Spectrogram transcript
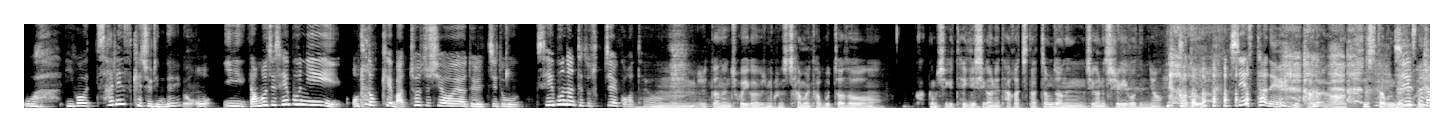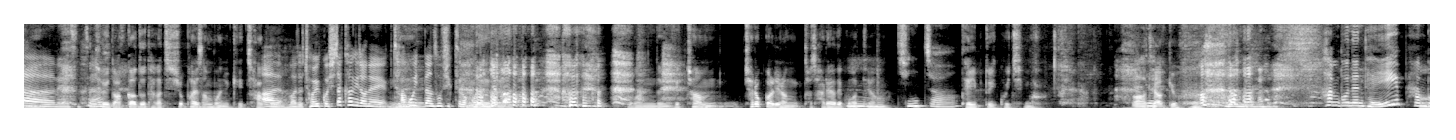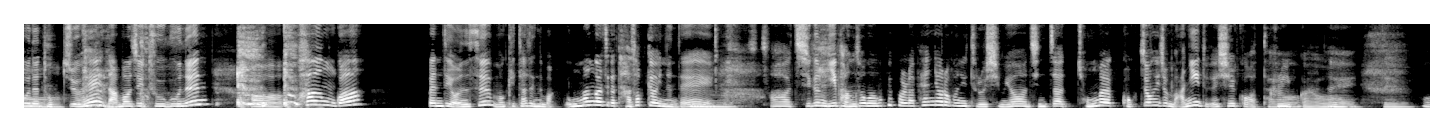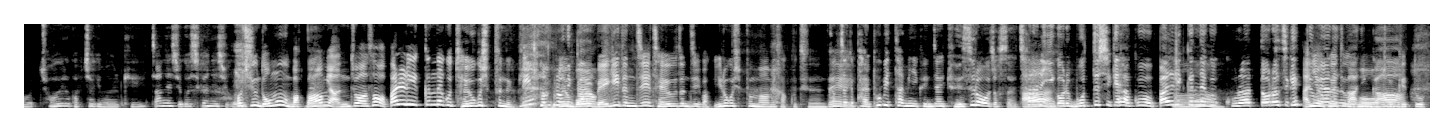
와, 이거 살인 스케줄인데? 어, 이 나머지 세 분이 어떻게 맞춰주셔야 될지도 세 분한테도 숙제일 것 같아요. 음, 일단은 저희가 요즘 그래서 잠을 다 못 자서 가끔씩 대기 시간에 다 같이 낮잠 자는 시간을 즐기거든요. 아까도 시에스타네. 이제 다, 아, 시스타 분들도 그러시나요? 시스타네, 진짜. 저희도 아까도 다 같이 쇼파에서 한번 이렇게 자고 아, 맞아. 저희 거 시작하기 전에 자고 네. 있다는 소식 네, 들었거든요. 네. 그러고 왔는데 이게 참 체력 관리랑 더 잘해야 될 것 같아요. 음, 진짜. 대입도 있고 이 친구. 아 대학교. 한 분은 대입, 한 분은 어. 독주회, 나머지 두 분은 어, 화음과 밴드 연습, 뭐 기타 등등 막 5만 가지가 다 섞여 있는데 음. 아, 지금 이 방송을 호피폴라 팬 여러분이 들으시면 진짜 정말 걱정이 좀 많이 되실 것 같아요. 그러니까요. 네. 네. 어, 저희도 갑자기 막 이렇게 짠해지고 시간해지고. 어, 지금 너무 막 네. 마음이 안 좋아서 빨리 끝내고 재우고 싶은 느낌? 그냥 그러니까요. 뭘 먹이든지 재우든지 막 이러고 싶은 마음이 자꾸 드는데. 갑자기 발포 비타민이 굉장히 죄스러워졌어요. 차라리 아. 이거를 못 드시게 하고 빨리 아. 끝내고 골아 떨어지게끔 아니요, 해야 되는 그래도 거 아닌가. 어, 저렇게 또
